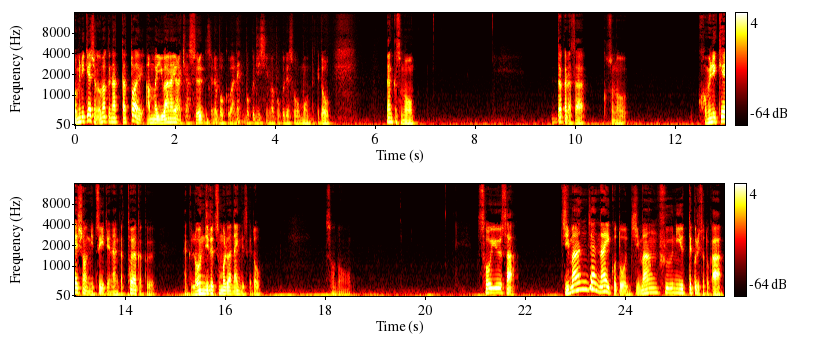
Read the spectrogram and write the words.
コミュニケーションが上手くなったとはあんま言わないような気がするんですよね、僕はね。僕自身は僕でそう思うんだけど、なんかその、だからさ、その、コミュニケーションについてなんかとやかく、なんか論じるつもりはないんですけど、その、そういうさ、自慢じゃないことを自慢風に言ってくる人とか、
